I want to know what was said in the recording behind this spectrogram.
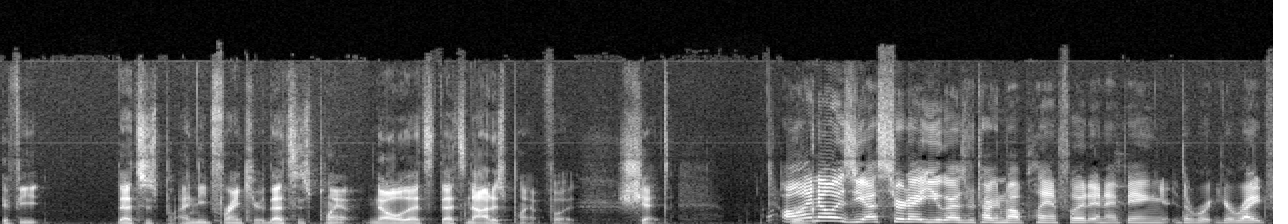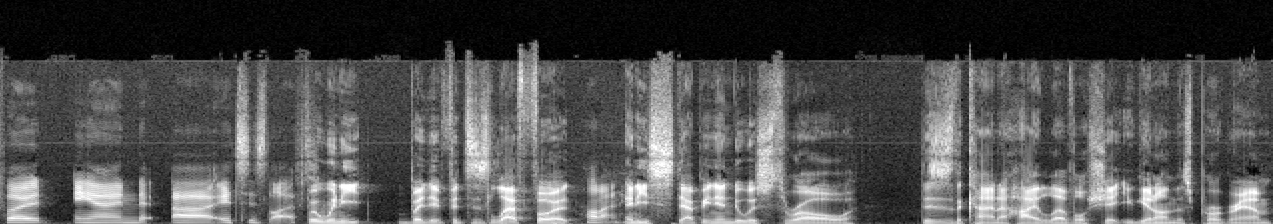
If he, that's his. I need Frank here. That's his plant. No, that's that's not his plant foot. Shit. All I know is yesterday you guys were talking about plant foot and it being the your right foot, and uh, it's his left. But when he, but if it's his left foot, Hold on. and he's stepping into his throw, this is the kind of high level shit you get on this program.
